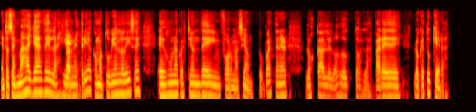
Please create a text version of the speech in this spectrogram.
Entonces, más allá de la geometría, como tú bien lo dices, es una cuestión de información. Tú puedes tener los cables, los ductos, las paredes, lo que tú quieras,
